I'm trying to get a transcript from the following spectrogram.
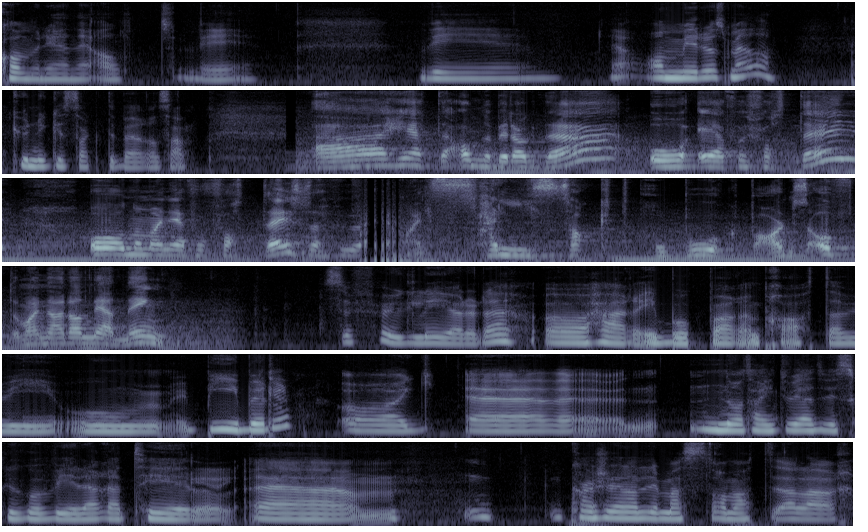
kommer igjen i alt vi, vi ja, omgir oss med, da. Kunne ikke sagt det bedre selv. Jeg heter Anne B. Ragde og er forfatter. Og når man er forfatter, så hører man selvsagt på Bokbarn så ofte man har anledning. Selvfølgelig gjør det det, og her i Bokbaren prater vi om Bibelen. Og eh, nå tenkte vi at vi skulle gå videre til eh, kanskje en av de mest dramatiske, eller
